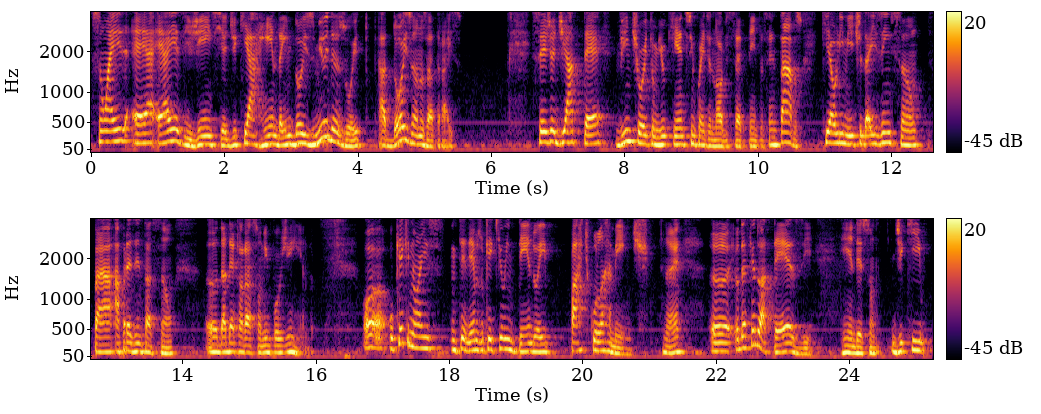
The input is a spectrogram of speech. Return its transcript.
são a, é, é a exigência de que a renda em 2018, há dois anos atrás, seja de até R$ 28.559,70 centavos, que é o limite da isenção para apresentação uh, da declaração do imposto de renda. Uh, o que que nós entendemos, o que que eu entendo aí particularmente, né? Uh, eu defendo a tese, Henderson, de que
